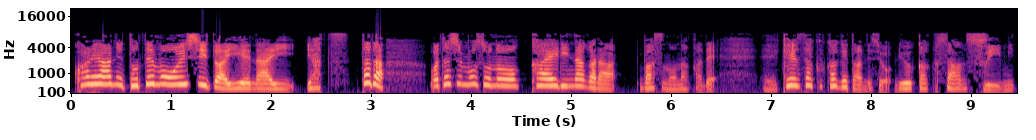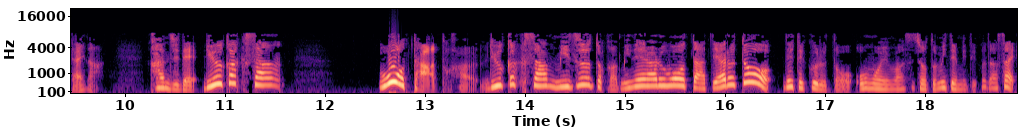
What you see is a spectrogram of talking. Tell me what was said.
これはね、とても美味しいとは言えないやつ。ただ、私もその帰りながらバスの中で、えー検索かけたんですよ。龍角散水みたいな感じで。龍角散ウォーターとか、龍角散水とかミネラルウォーターってやると出てくると思います。ちょっと見てみてください。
